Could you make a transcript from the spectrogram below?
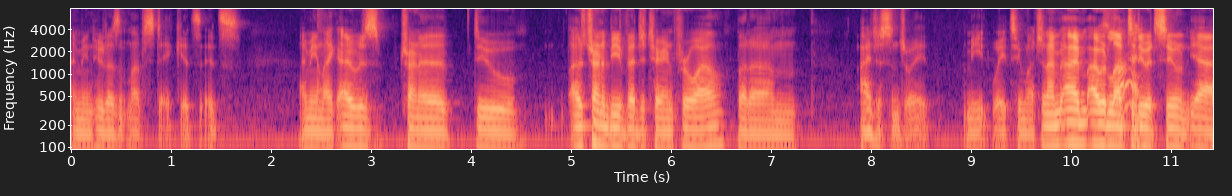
i mean who doesn't love steak? It's it's i mean like i was trying to do i was trying to be vegetarian for a while but um i just enjoy meat way too much and i'm, I'm i would It's love to do it soon yeah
